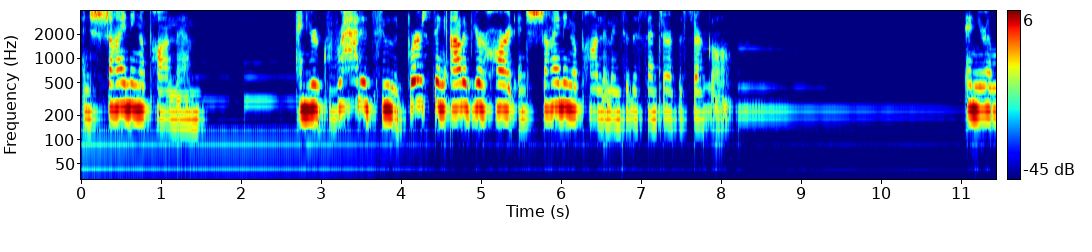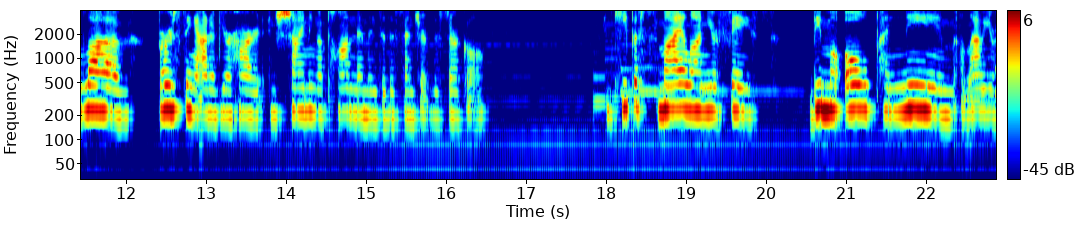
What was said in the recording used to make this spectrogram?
and shining upon them. And your gratitude bursting out of your heart and shining upon them into the center of the circle and your love bursting out of your heart and shining upon them into the center of the circle. And keep a smile on your face. Bima'ol panim. Allow your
